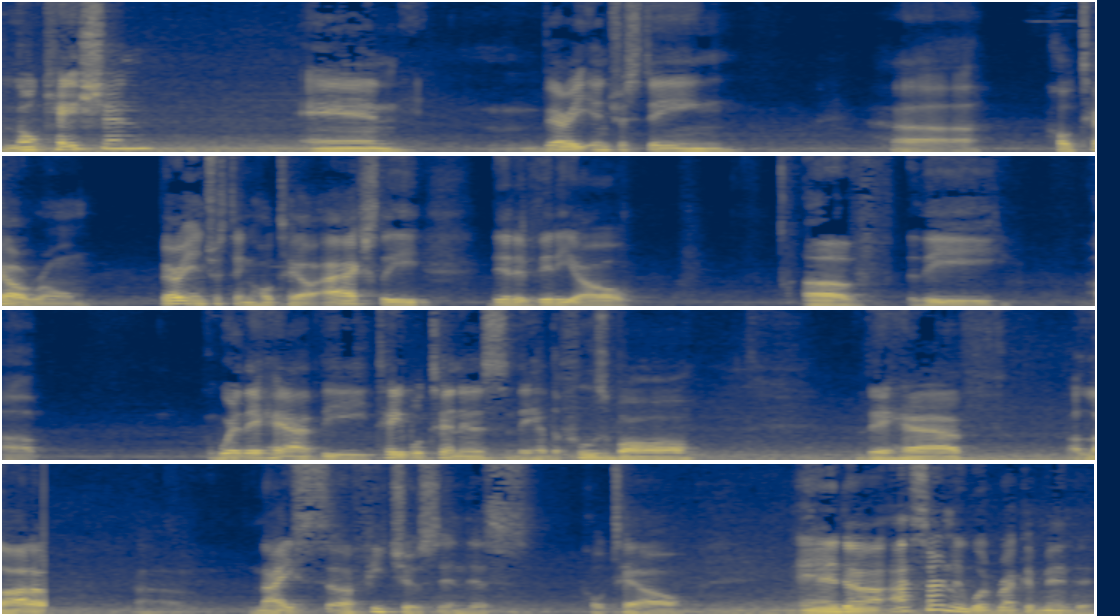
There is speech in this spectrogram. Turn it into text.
location and very interesting uh, hotel room. Very interesting hotel. I actually did a video of the uh, where they have the table tennis and they have the foosball. They have a lot of uh, nice uh, features in this hotel and uh, I certainly would recommend it.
